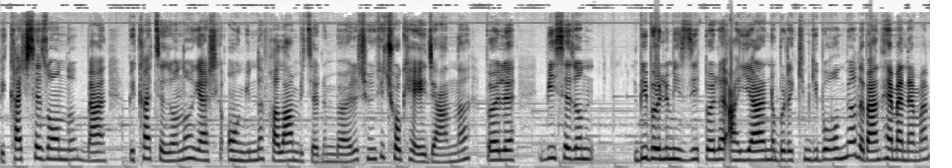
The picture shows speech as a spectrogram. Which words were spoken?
birkaç sezondu. Ben birkaç sezonu gerçekten 10 günde falan bitirdim böyle. Çünkü çok heyecanlı. Böyle bir sezon bir bölüm izleyip böyle ay yarına bırakayım gibi olmuyor da ben hemen hemen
